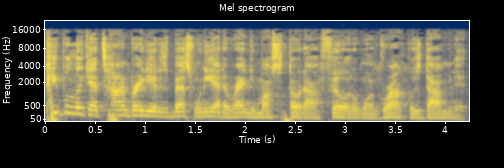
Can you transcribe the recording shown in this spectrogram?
People look at Tom Brady at his best when he had a Randy Moss to throw downfield or when Gronk was dominant.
